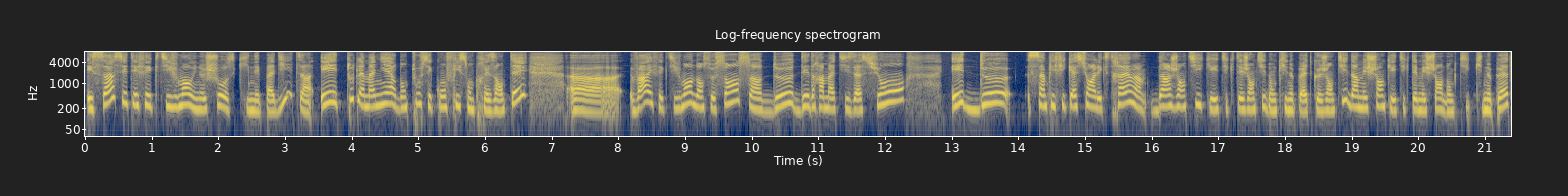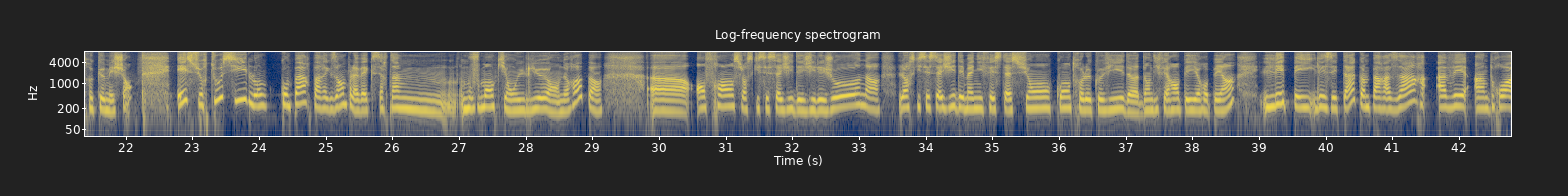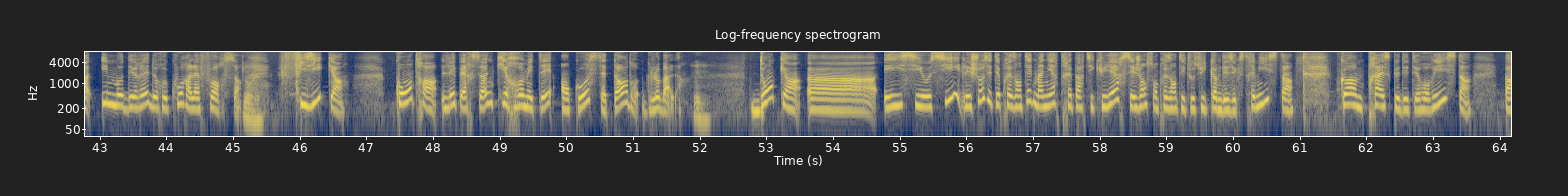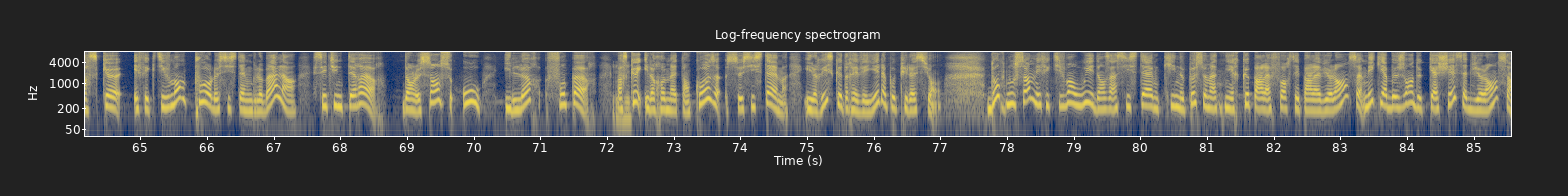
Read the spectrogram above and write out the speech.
Et ça, c'est effectivement une chose qui n'est pas dite et toute la manière dont tous ces conflits sont présentés euh, va effectivement dans ce sens de dédramatisation et de simplification à l'extrême d'un gentil qui est étiqueté gentil, donc qui ne peut être que gentil, d'un méchant qui est étiqueté méchant, donc qui ne peut être que méchant. Et surtout, si l'on compare par exemple avec certains mouvements qui ont eu lieu en Europe, euh, en France lorsqu'il s'agit des gilets jaunes, lorsqu'il s'agit des manifestations contre le Covid dans différents pays européens, les pays, les États, comme par hasard, avaient un droit immodéré de recours à la force physique contre les personnes qui remettaient en cause cet ordre global. Mmh. Donc, euh, et ici aussi, les choses étaient présentées de manière très particulière. Ces gens sont présentés tout de suite comme des extrémistes, comme presque des terroristes, parce que, effectivement, pour le système global, c'est une terreur, dans le sens où ils leur font peur parce mhm. qu'ils remettent en cause ce système. Ils risquent de réveiller la population. Donc nous sommes effectivement, oui, dans un système qui ne peut se maintenir que par la force et par la violence, mais qui a besoin de cacher cette violence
